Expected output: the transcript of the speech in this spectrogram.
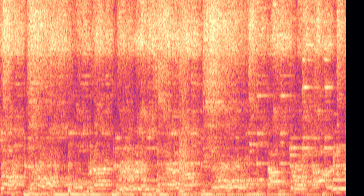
Tak tahu kali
